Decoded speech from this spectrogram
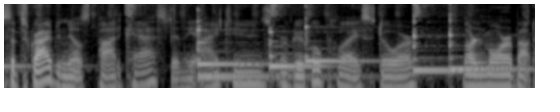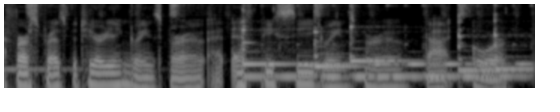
Subscribe to Neil's podcast in the iTunes or Google Play Store Learn more about the First Presbyterian Greensboro at fpcgreensboro.org.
